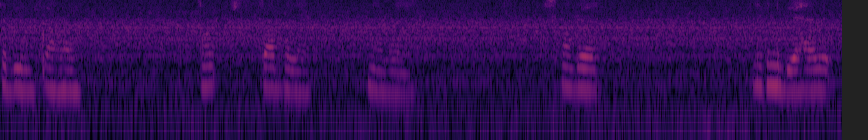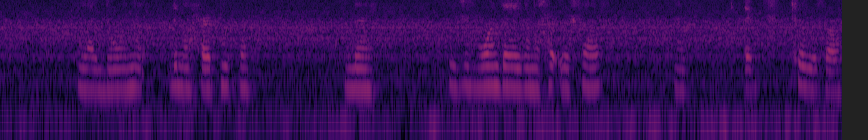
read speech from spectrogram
siblings at home. Don't stop bullying. No bullying. It's not good. It's gonna be a habit. You like doing it. Gonna hurt people. And then you just one day you're gonna hurt yourself and, and just kill yourself.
